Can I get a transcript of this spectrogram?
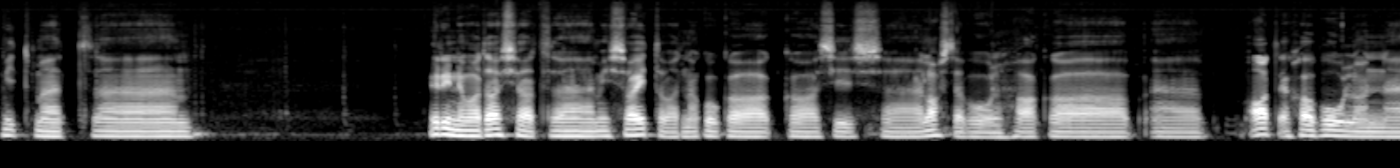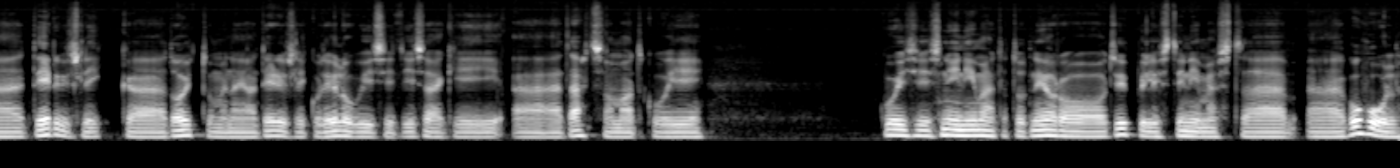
mitmed äh, erinevad asjad, äh, mis aitavad nagu ka, ka siis äh, laste puhul, aga äh, ATH puhul on tervislik toitumine ja tervislikud eluviisid isegi tähtsamad kui, kui siis niinimetatud neurotüüpiliste inimeste puhul.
